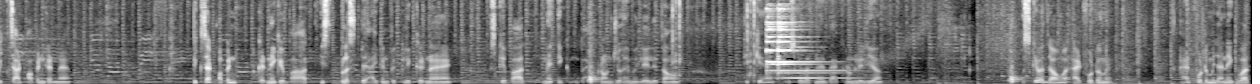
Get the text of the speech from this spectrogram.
पिक्सार्ट ओपन करना है। पिक्सार्ट ओपन करने के बाद इस प्लस पे आइकन पे क्लिक करना है। उसके बाद मैं एक बैकग्राउंड जो है मैं ले लेता हूँ। ठीक है? उसके बाद मैं बैकग्राउंड ले लिया। उसके बाद जाऊँगा ऐड फ़ोटो में। ऐड फ़ोटो में जाने के बाद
